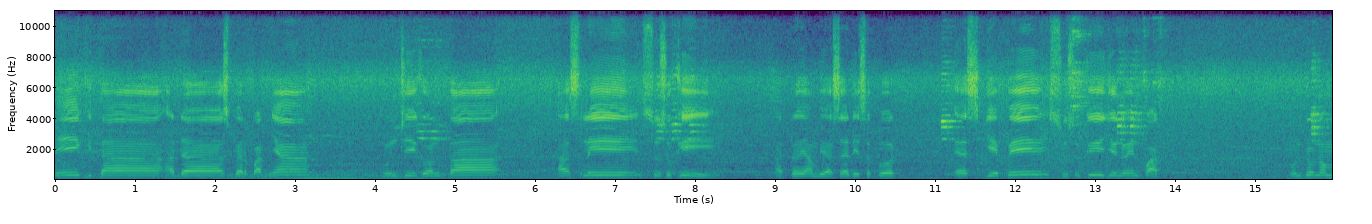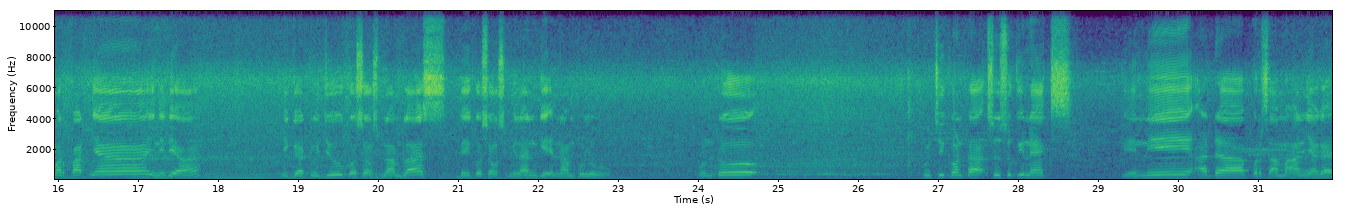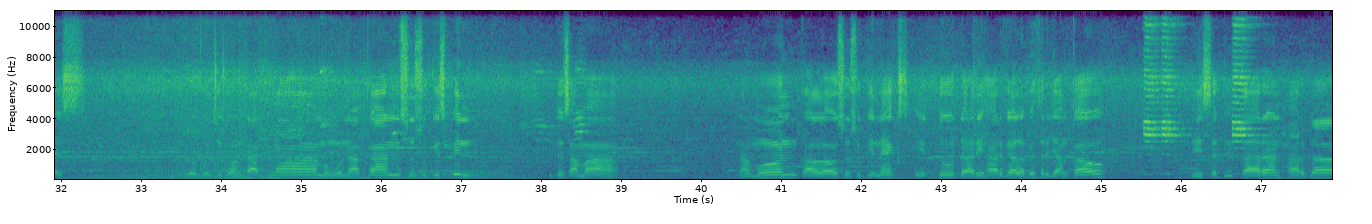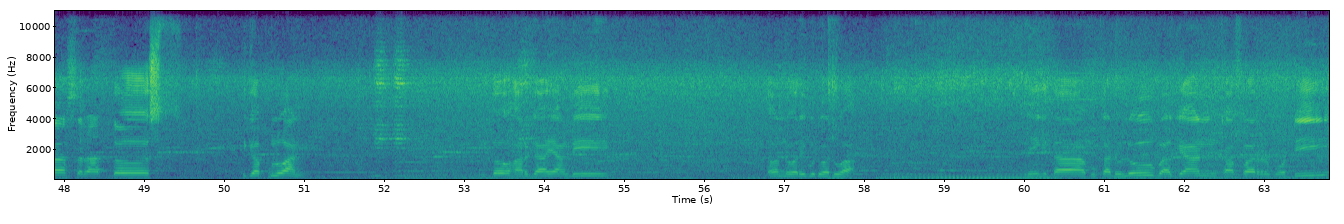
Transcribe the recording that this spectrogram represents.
Ini kita ada spare partnya, kunci kontak asli Suzuki atau yang biasa disebut SGP Suzuki Genuine Part. Untuk nomor partnya ini dia 37019 B09G60. Untuk kunci kontak Suzuki Next ini ada persamaannya guys. Untuk kunci kontaknya menggunakan Suzuki Spin itu sama namun kalau Suzuki Next itu dari harga lebih terjangkau di sekitaran harga 130-an. Untuk harga yang di tahun 2022. Ini kita buka dulu bagian cover body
